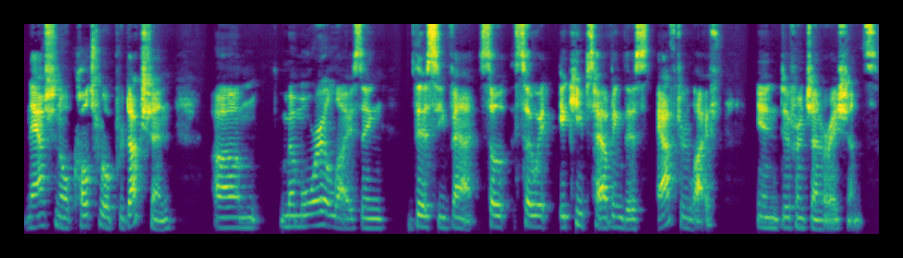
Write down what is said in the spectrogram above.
national cultural production um, memorializing this event. So so it, it keeps having this afterlife in different generations.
